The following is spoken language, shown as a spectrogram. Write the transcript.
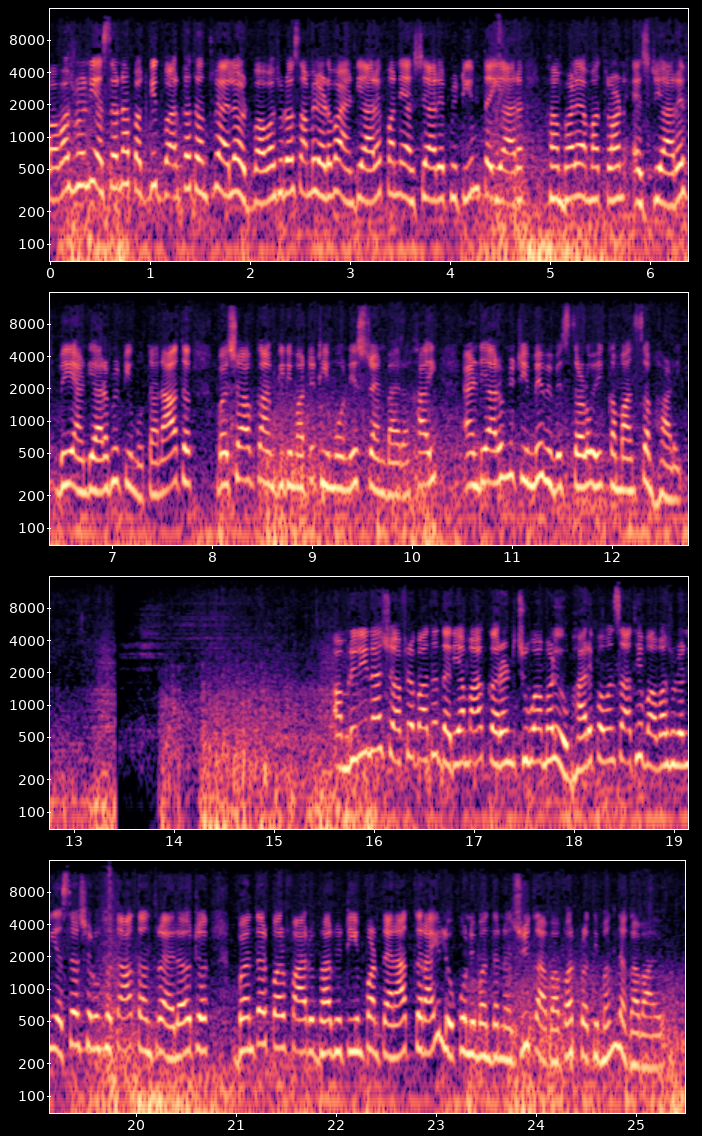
વાવાઝોડાની અસરના પગલે દ્વારકા તંત્ર એલર્ટ. વાવાઝોડા સામે લડવા એનડીઆરએફ અને એસડીઆરએફની ટીમ તૈયાર. ખંભાળિયામાં ત્રણ, એસડીઆરએફ બે, એનડીઆરએફની ટીમો તૈનાત. બચાવ કામગીરી માટે ટીમોને સ્ટેન્ડ બાય રખાઈ. એનડીઆરએફની ટીમે વિવિધ સ્થળોએ કમાન સંભાળી. અમરેલીના જાફરાબાદના દરિયામાં કરંટ જોવા મળ્યો. ભારે પવન સાથે વાવાઝોડાની અસર શરૂ થતાં તંત્ર એલર્ટ. બંદર પર ફાયર વિભાગની ટીમ પણ તૈનાત કરાઈ. લોકોને બંદર નજીક આવવા પર પ્રતિબંધ લગાવાયો.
